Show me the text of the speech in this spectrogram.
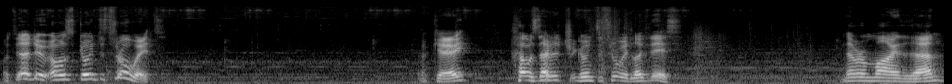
What did I do? I was going to throw it. Okay. I was actually going to throw it like this. Never mind then.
